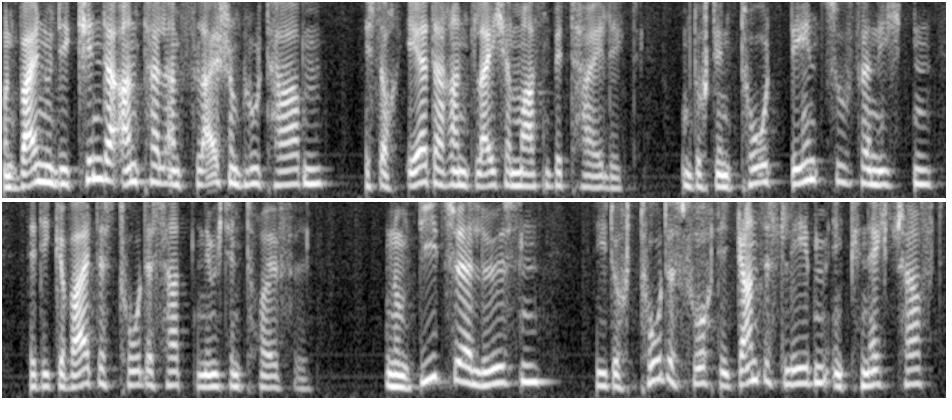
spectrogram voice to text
Und weil nun die Kinder Anteil an Fleisch und Blut haben, ist auch er daran gleichermaßen beteiligt, um durch den Tod den zu vernichten, der die Gewalt des Todes hat, nämlich den Teufel. Und um die zu erlösen, die durch Todesfurcht ihr ganzes Leben in Knechtschaft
